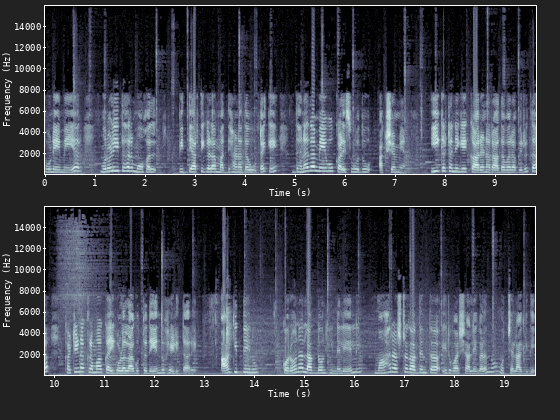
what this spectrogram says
ಪುಣೆ ಮೇಯರ್ ಮುರಳೀಧರ್ ಮೋಹಲ್, ವಿದ್ಯಾರ್ಥಿಗಳ ಮಧ್ಯಾಹ್ನದ ಊಟಕ್ಕೆ ದನದ ಮೇವು ಕಳಿಸುವುದು ಅಕ್ಷಮ್ಯ. ಈ ಘಟನೆಗೆ ಕಾರಣರಾದವರ ವಿರುದ್ಧ ಕಠಿಣ ಕ್ರಮ ಕೈಗೊಳ್ಳಲಾಗುತ್ತದೆ ಎಂದು ಹೇಳಿದ್ದಾರೆ. ಆಗಿದ್ದೇನು ಕೊರೋನಾ ಲಾಕ್ಡೌನ್ ಹಿನ್ನೆಲೆಯಲ್ಲಿ ಮಹಾರಾಷ್ಟ್ರದಾದ್ಯಂತ ಇರುವ ಶಾಲೆಗಳನ್ನು ಮುಚ್ಚಲಾಗಿದೆ.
